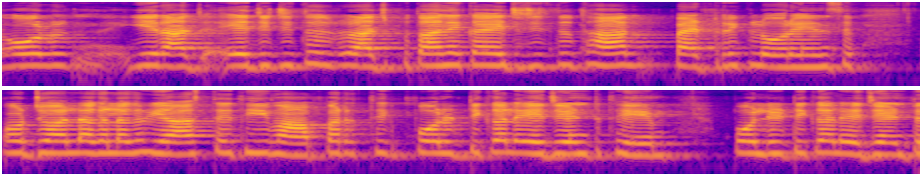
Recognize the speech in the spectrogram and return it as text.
और ये राज, एजिजी तो राजपुताने का एजिजी तो था पैट्रिक लॉरेंस। और जो अलग अलग रियासतें थी, वहाँ पर थे, पॉलिटिकल एजेंट थे, पॉलिटिकल एजेंट।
